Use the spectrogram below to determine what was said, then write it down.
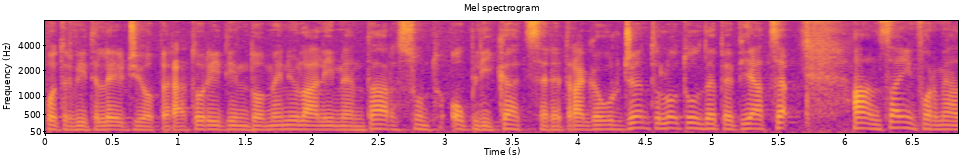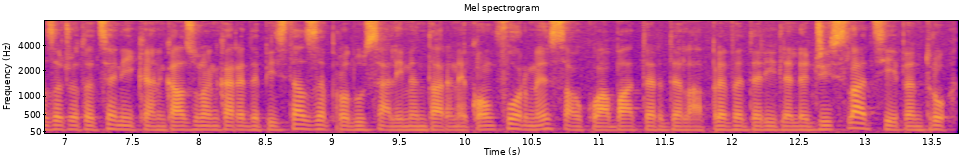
Potrivit legii, operatorii din domeniul alimentar sunt obligați să retragă urgent lotul de pe piață. ANSA informează cetățenii că în cazul în care depistează produse alimentare neconforme sau cu abateri de la prevederile legislației pentru pentru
